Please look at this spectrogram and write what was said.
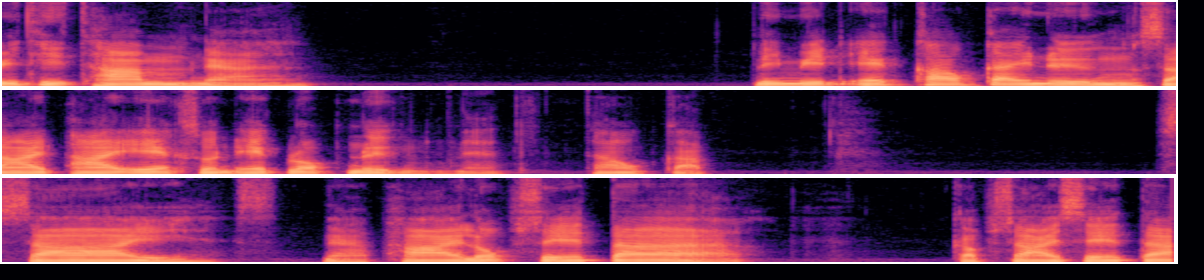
วิธีทำนะลิมิต x เข้าใกล้1 sin pi x ส่วน x ลบ1นะเท่ากับ sin นะพายลบเซตากับ sin เซตา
